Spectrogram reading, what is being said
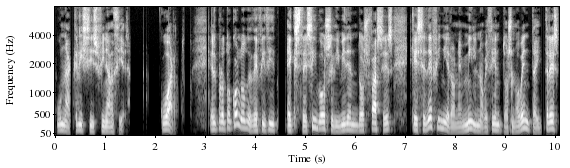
una crisis financiera. Cuarto, el protocolo de déficit excesivo se divide en dos fases que se definieron en 1993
